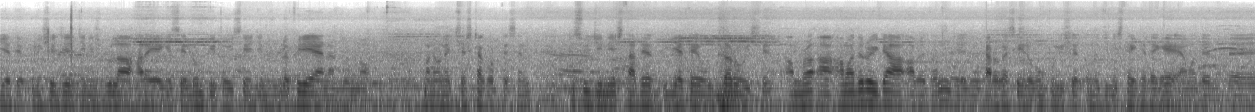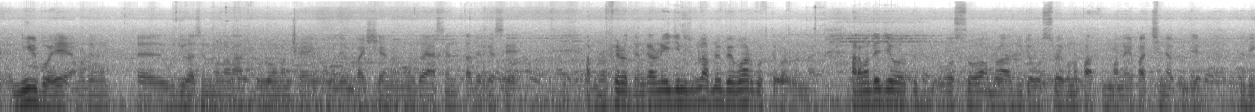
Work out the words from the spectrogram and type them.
ইয়েতে পুলিশের যে জিনিসগুলো হারাইয়া গেছে, লুণ্ঠিত হয়েছে এই জিনিসগুলো ফিরিয়ে আনার জন্য মানে অনেক চেষ্টা করতেছেন। কিছু জিনিস তাদের ইয়েতে উদ্ধার হয়েছে আমরা আমাদেরও এটা আবেদন যে কারও কাছে এরকম পুলিশের কোনো জিনিস থেকে থাকে, আমাদের নির্ভয়ে আমাদের হুজুর আছেন মৌলানা আতিকুর রহমান সাহেব, আমাদের ভাইস চেয়ারম্যান মহোদয় আছেন, তাদের কাছে আপনারা ফেরত দেন। কারণ এই জিনিসগুলো আপনি ব্যবহার করতে পারবেন না। আর আমাদের যে অস্ত্র, আমরা দুটো অস্ত্র এখনও পা- মানে পাচ্ছি না খুঁজে। যদি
